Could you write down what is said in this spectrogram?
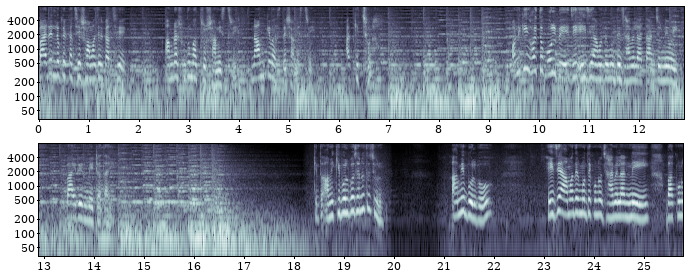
বাইরের লোকের কাছে, সমাজের কাছে আমরা শুধুমাত্র স্বামী স্ত্রী। নামকে বাঁচতে স্বামী স্ত্রী। আর কিচ্ছু না। অনেকেই হয়তো বলবে যে এই যে আমাদের মধ্যে ঝামেলা, তার জন্য ওই বাইরের মেয়েটা তাই কিন্তু আমি কি বলব জানো তো জুন আমি বলব, এই যে আমাদের মধ্যে কোনো ঝামেলা নেই বা কোনো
